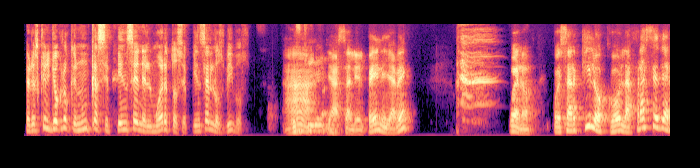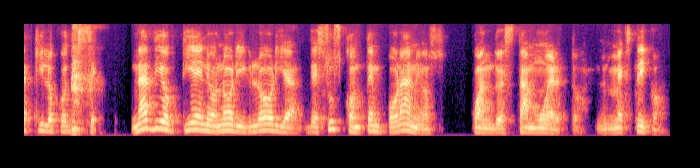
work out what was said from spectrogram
pero es que yo creo que nunca se piensa en el muerto, se piensa en los vivos. Ah, ya salió el pene, ya ve. bueno, pues Arquíloco, la frase de Arquíloco dice, nadie obtiene honor y gloria de sus contemporáneos cuando está muerto. Me explico.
